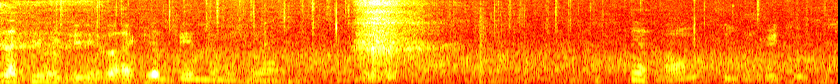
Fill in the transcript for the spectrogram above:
Det gjorde ju verkligen lite. Någonting. Kolla.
